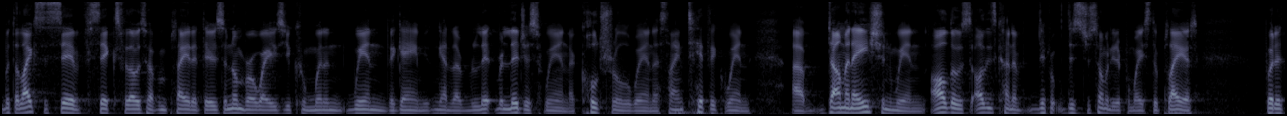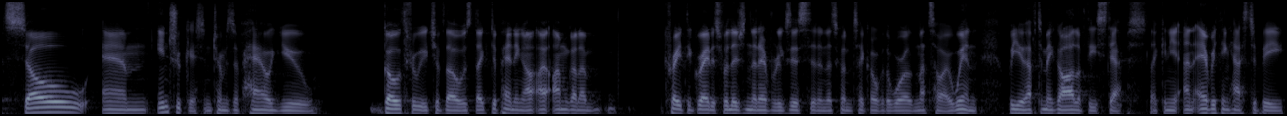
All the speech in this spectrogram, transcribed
with the likes of Civ Six, for those who haven't played it, there's a number of ways you can win win the game. You can get a reli- religious win, a cultural win, a scientific win, a domination win. All those, all these kind of different. There's just so many different ways to play it. But it's so um, intricate in terms of how you go through each of those. Like depending, on, I, I'm gonna create the greatest religion that ever existed, and it's going to take over the world, and that's how I win. But you have to make all of these steps, like, and, you, and everything has to be.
